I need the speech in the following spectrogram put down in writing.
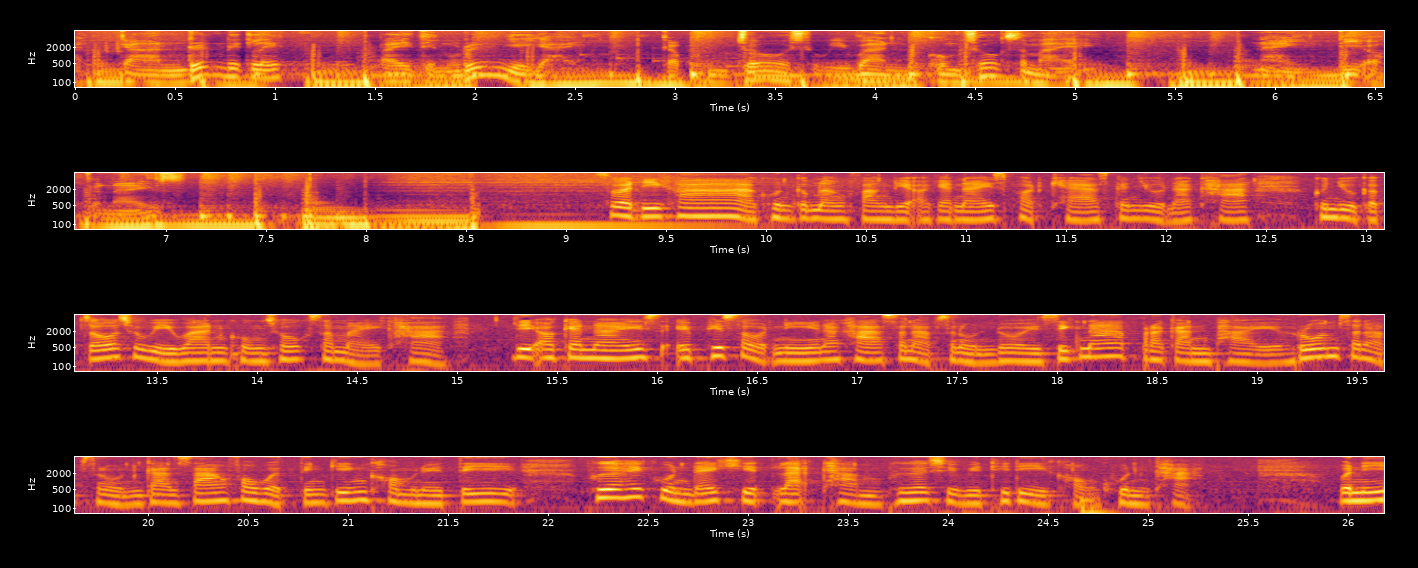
ัดการเรื่องเล็กๆ ไปถึงเรื่องใหญ่ๆ กับคุณโจชวีวันคงโชคสมัย ใน The Organice สวัสดีค่ะ คุณกำลังฟัง The Organice Podcast กันอยู่นะคะ คุณอยู่กับโจชวีวันคงโชคสมัยค่ะ The Organize เอพิโซดนี้นะคะ สนับสนุนโดย Cigna ประกันภัย ร่วมสนับสนุนการสร้าง forward thinking community เพื่อให้คุณได้คิดและทำเพื่อชีวิตที่ดีของคุณค่ะ วันนี้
